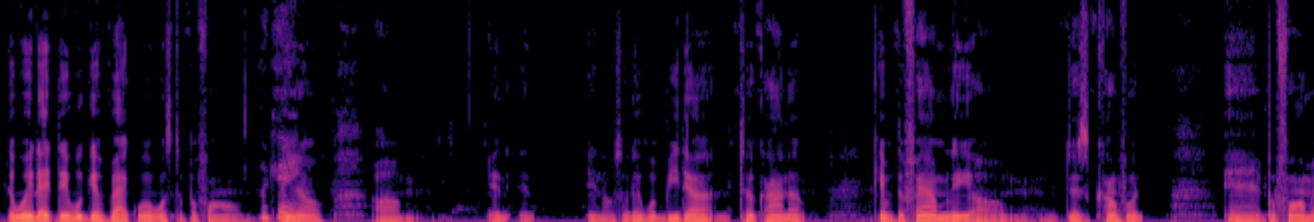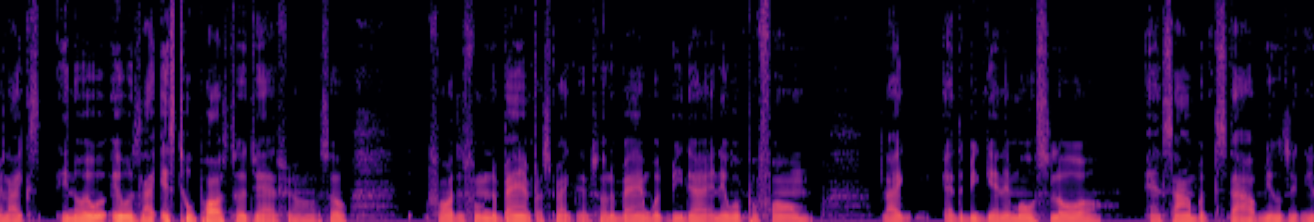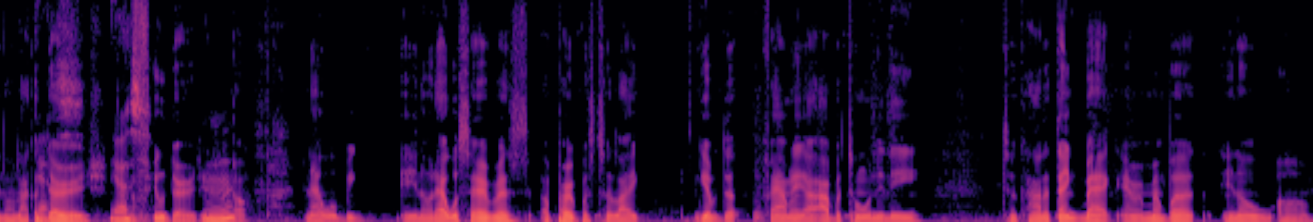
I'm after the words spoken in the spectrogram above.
the way that they would give back was, was to perform. Okay. You know, um, it, it, you know, so they would be there to kind of give the family um, just comfort and performing like you know it, it was like it's two parts to a jazz funeral. So farthest from the band perspective, so the band would be there and they would perform like at the beginning more slower and samba style music, you know, like a dirge, Yes. a few dirges, Mhm. you know, and that would be, you know, that would serve as a purpose to like give the family an opportunity to kind of think back and remember, you know, um,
